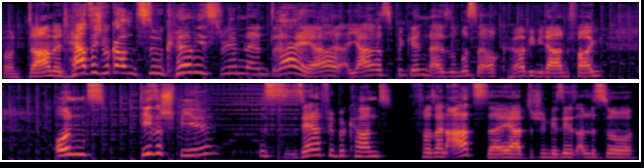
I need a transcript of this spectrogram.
Und damit herzlich willkommen zu Kirby Streamland 3. Ja, Jahresbeginn, also muss er auch Kirby wieder anfangen. Und dieses Spiel ist sehr dafür bekannt für seinen Artstyle. Ihr habt ja schon gesehen, ist alles so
